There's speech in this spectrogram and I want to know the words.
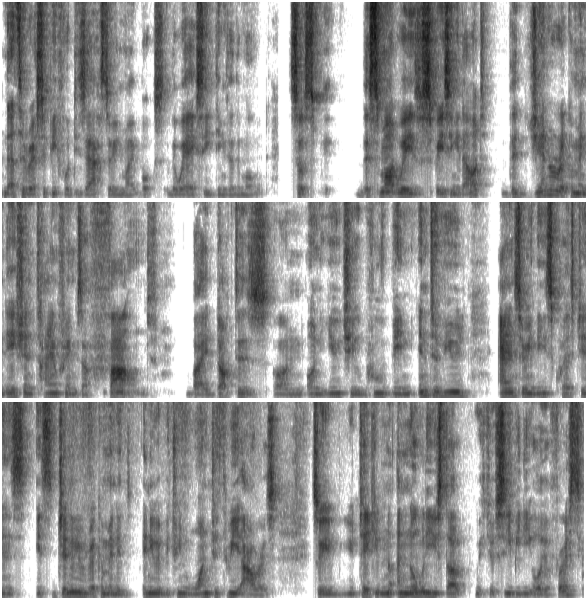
that's a recipe for disaster in my books the way i see things at the moment so the smart way is spacing it out. The general recommendation timeframes are found by doctors on, on YouTube who've been interviewed answering these questions. It's generally recommended anywhere between one to three hours. So you, you take it, and normally you start with your CBD oil first.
